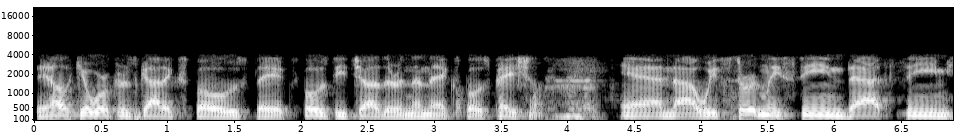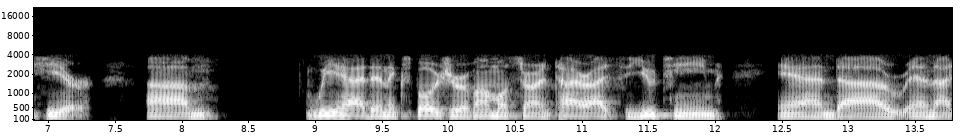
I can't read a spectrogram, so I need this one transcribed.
The healthcare workers got exposed, they exposed each other, and then they exposed patients. And uh, we've certainly seen that theme here. Um, we had an exposure of almost our entire ICU team. And uh, and I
